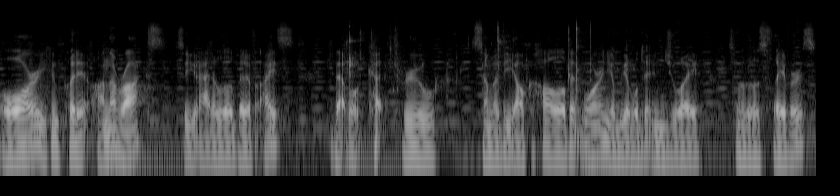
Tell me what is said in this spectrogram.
or you can put it on the rocks, so you add a little bit of ice that will cut through some of the alcohol a little bit more and you'll be able to enjoy some of those flavors.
